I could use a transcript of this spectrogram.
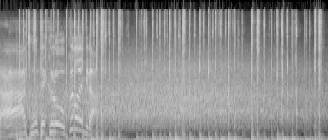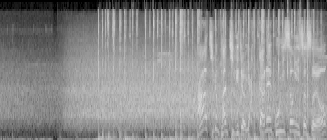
자, 좋은 태클로 끊어냅니다. 아 지금 반칙이죠. 약간의 고의성이 있었어요.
